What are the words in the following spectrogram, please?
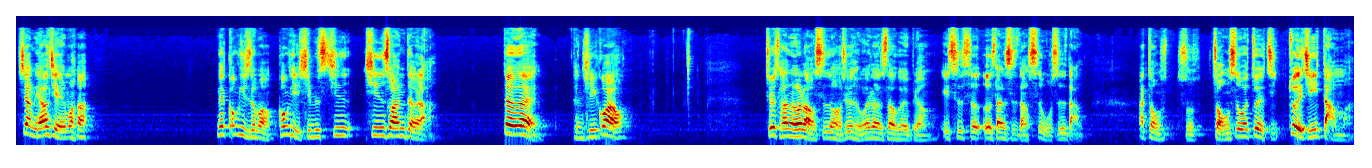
这样了解吗？那恭喜什么？恭喜心心心酸的啦，对不对？很奇怪哦，就常常老师哦，就很会认社会标，一次设二三十档、四五十档。啊，总总总是会对几对几档嘛，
